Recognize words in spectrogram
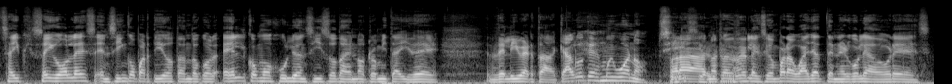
6 goles en 5 partidos, tanto con él como Julio Enciso, también otro mitad y de, de libertad, que algo que es muy bueno para nuestra selección paraguaya tener goleadores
